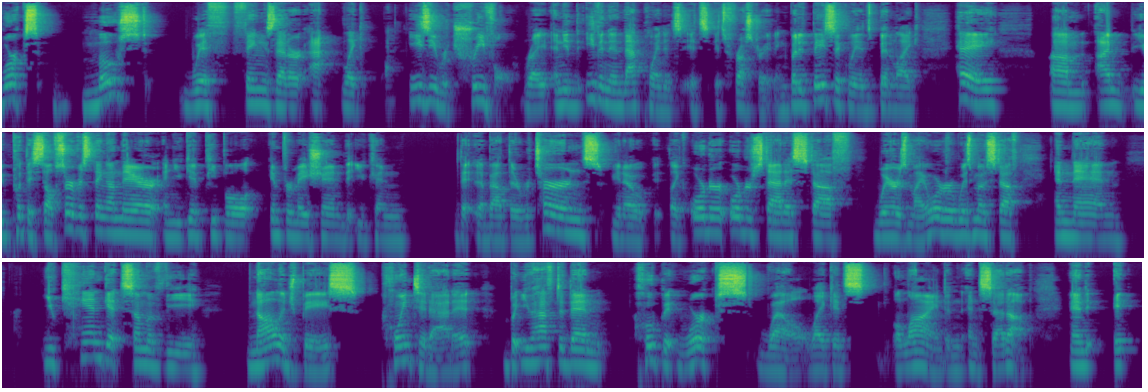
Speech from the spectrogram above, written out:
works most with things that are at, like easy retrieval, right? And even in that point, it's it's it's frustrating. But it basically it's been like, hey, um, I'm you put this self service thing on there, and you give people information that you can that, about their returns, you know, like order order status stuff, where is my order, WISMO stuff, and then you can get some of the knowledge base pointed at it, but you have to then hope it works well, like it's aligned and, and set up. And it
